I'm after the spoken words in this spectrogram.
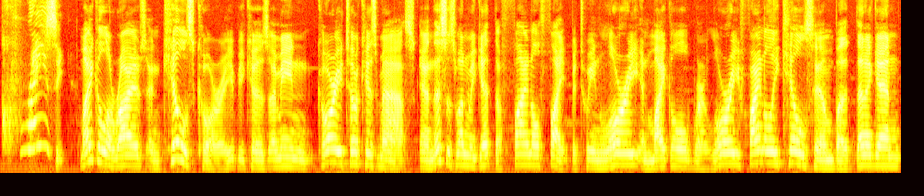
crazy. Michael arrives and kills Corey because, I mean, Corey took his mask. And this is when we get the final fight between Laurie and Michael, where Laurie finally kills him, but then again,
